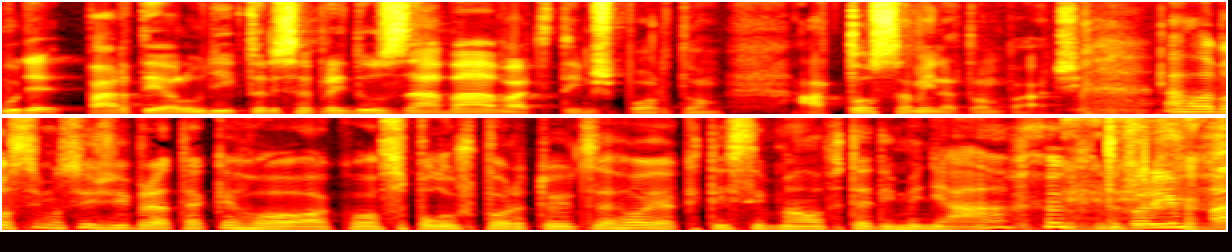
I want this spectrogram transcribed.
bude partia ľudí, ktorí sa prídu zabávať tým športom. A to sa mi na tom páči. Alebo si musíš vybrať takého ako spolušportujúceho, jak ty si mal vtedy mňa, ktorý má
